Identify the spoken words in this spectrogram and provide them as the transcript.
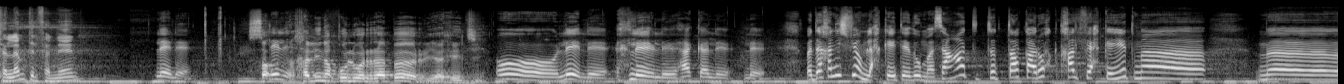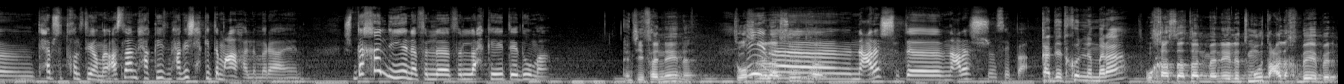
كلمت الفنان؟ لا لا. ص... ليه ليه؟ خلينا نقولوا الرابر يا هيجي أوه لا لا. لا لا. هكا لا لا. ما دخلنيش فيهم الحكايات هذوما. ساعات تلقى روحك دخلت في حكايات ما ما تحبش تدخل فيهم. أصلا ما حكيت ما حكيتش حكيت معاها المرأة يعني إيش مدخلني هنا في ال- في الحكايات هذوما؟ أنت فنانة. توصلي لها صوتها ما نعرفش ما نعرفش نسي با قد تكون المرأة؟ وخاصة منال تموت على خبابل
